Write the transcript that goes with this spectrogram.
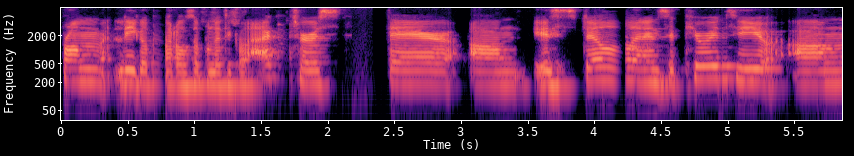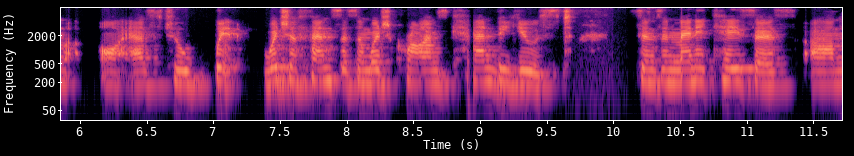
from legal but also political actors there um, is still an insecurity um, as to which, which, offenses and which crimes can be used. Since in many cases, um,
